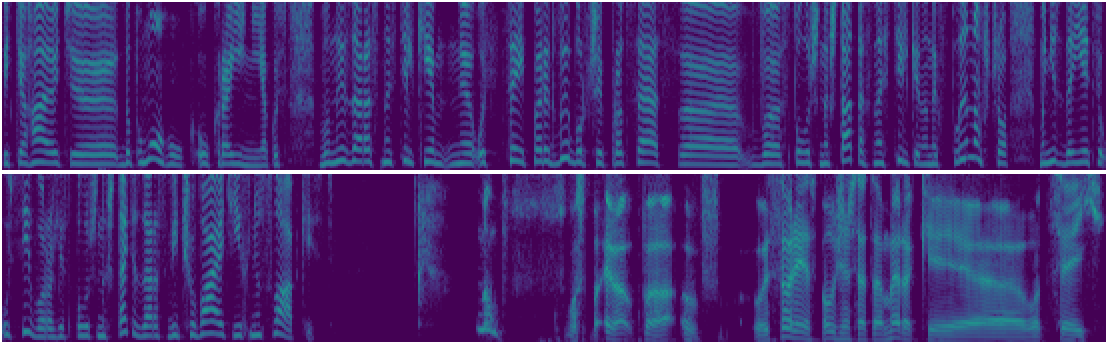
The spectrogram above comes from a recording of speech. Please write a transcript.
відтягають е, допомогу Україні. Якось вони зараз настільки ось цей передвиборчий процес в Сполучених Штатах настільки на них вплинув, що мені здається, усі вороги Сполучених Штатів зараз відчувають їхню слабкість. Ну, в- історії Сполучених Штатів Америки оцей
